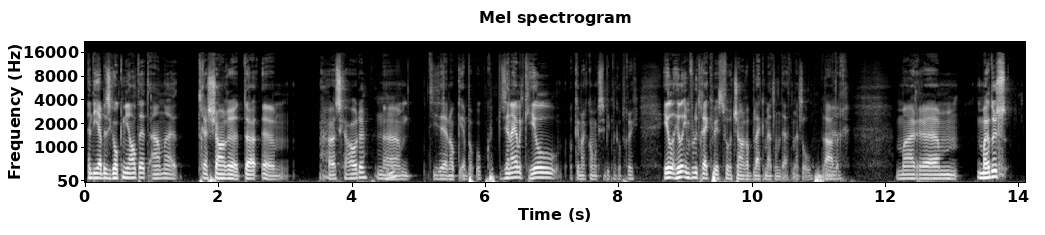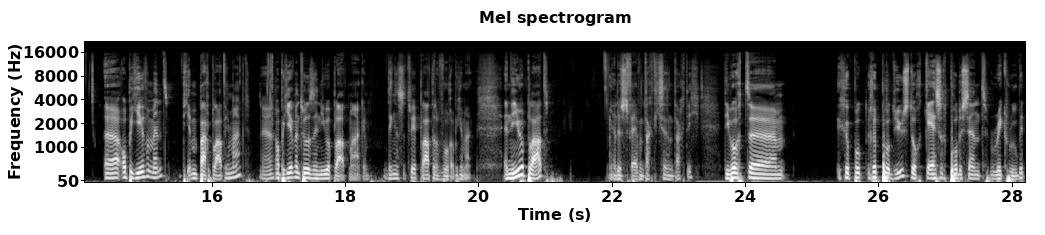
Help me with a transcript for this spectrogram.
en die hebben zich ook niet altijd aan eh trash genre te, ehm, huis gehouden. Mhm. Ehm, die zijn ook, hebben ook, die zijn eigenlijk heel, oké, maar kom ik zo nog op terug, heel, heel invloedrijk geweest voor het genre black metal en death metal later. Maar, maar dus, eh, op een gegeven moment, die hebben een paar platen gemaakt. Ja. Op een gegeven moment willen ze een nieuwe plaat maken. Ik denk dat ze twee platen ervoor hebben gemaakt. En die nieuwe plaat, ja, dus 85, 86, die wordt geproduceerd door keizerproducent Rick Rubin.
